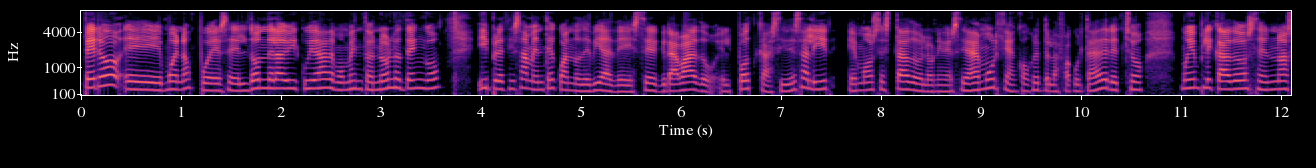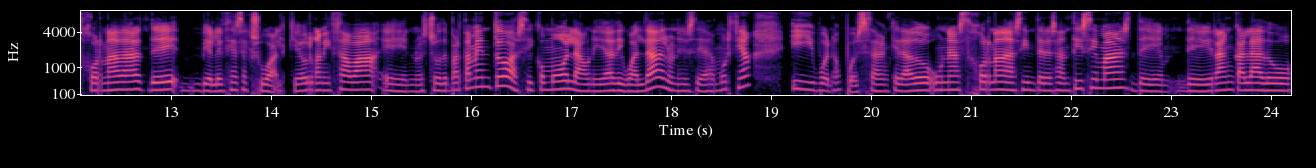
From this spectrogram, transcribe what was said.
Pero eh, bueno, pues el don de la ubicuidad de momento no lo tengo y precisamente cuando debía de ser grabado el podcast y de salir, hemos estado en la Universidad de Murcia, en concreto en la Facultad de Derecho, muy implicados en unas jornadas de violencia sexual que organizaba eh, nuestro departamento, así como la unidad de igualdad de la Universidad de Murcia. Y bueno, pues han quedado unas jornadas interesantísimas de, gran calado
